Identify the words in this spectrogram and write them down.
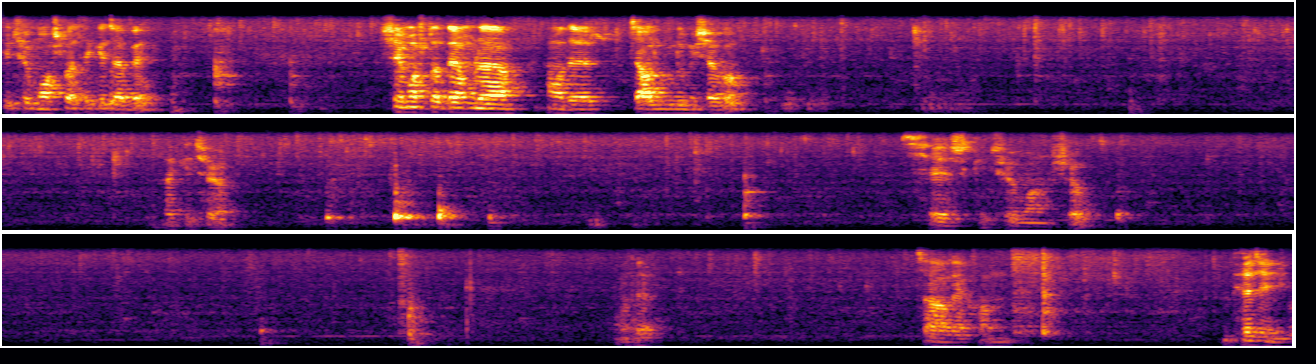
কিছু মশলা থেকে যাবে। সেই মশলাতে আমরা আমাদের চালগুলো মিশাবো। কিছু শেষ কিছু মাংস আমাদের চাল এখন ভেজে নিব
